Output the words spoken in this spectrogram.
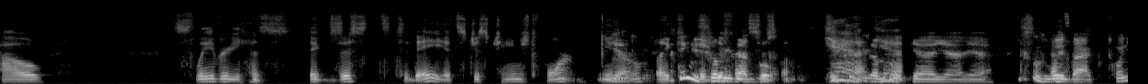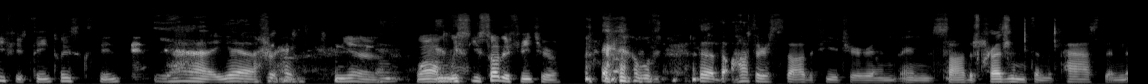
how slavery has exists today it's just changed form you Yeah. know like I think you showed me that book. yeah told me that yeah. Yeah, yeah, yeah. This was way back, 2015, 2016. yeah yeah right Yeah. and, Wow. and- We, you saw the future. well, the the authors saw the future and and saw the present and the past and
